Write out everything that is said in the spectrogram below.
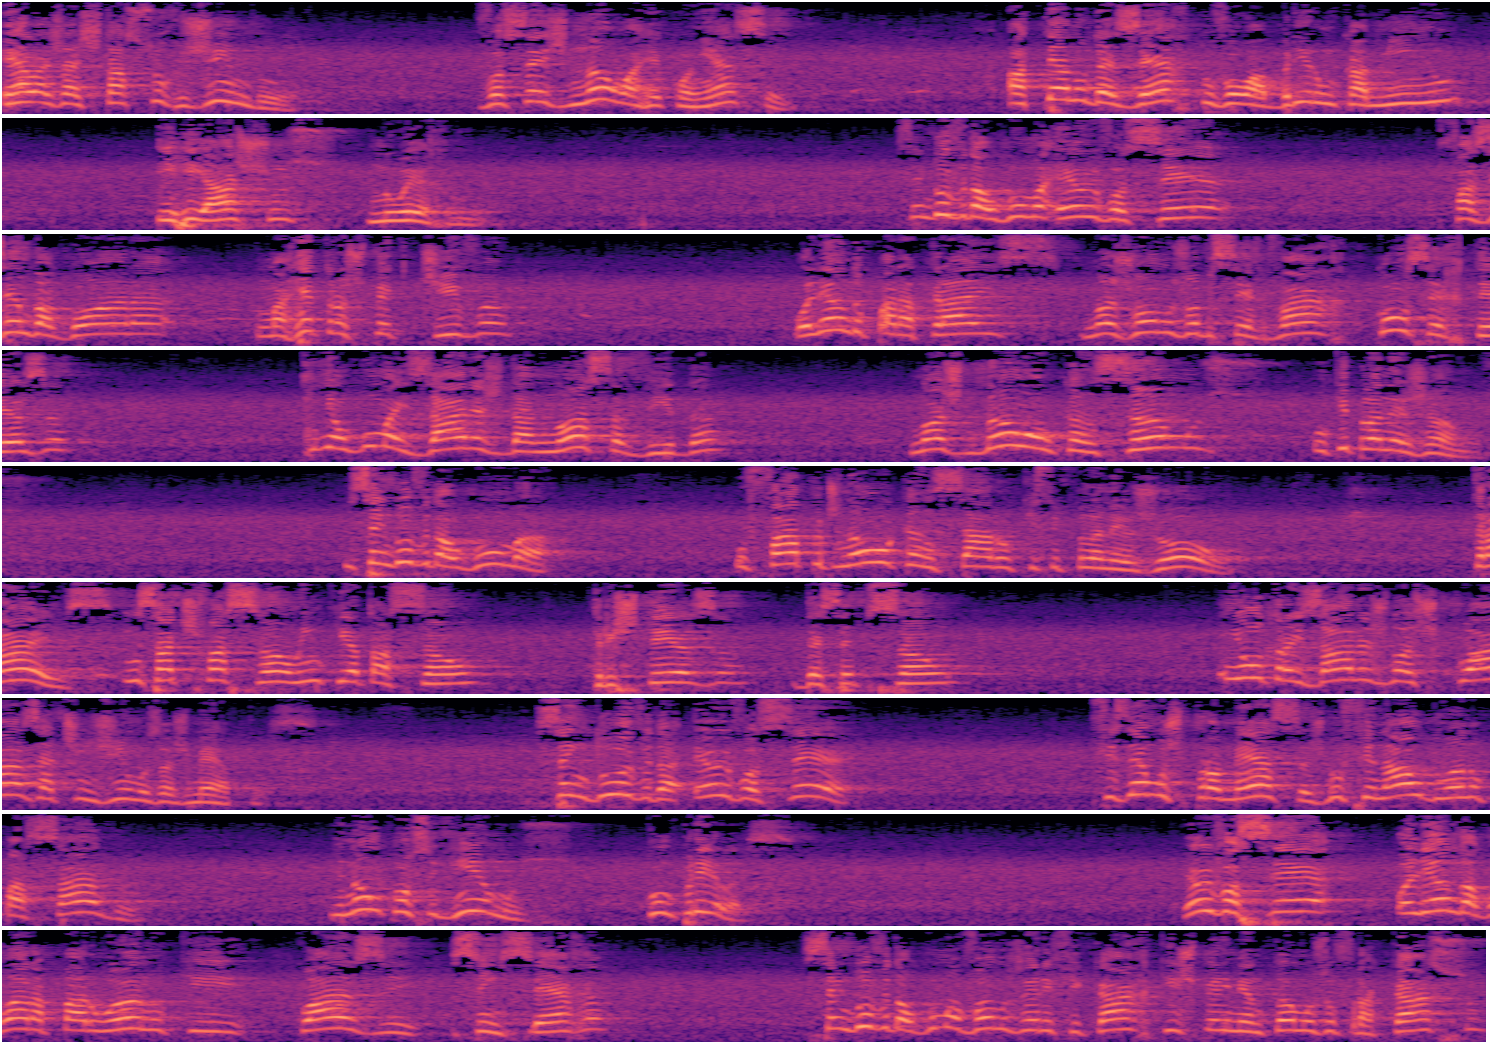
Ela já está surgindo. Vocês não a reconhecem? Até no deserto vou abrir um caminho e riachos no ermo. Sem dúvida alguma, eu e você, fazendo agora uma retrospectiva, Olhando para trás, nós vamos observar com certeza que em algumas áreas da nossa vida nós não alcançamos o que planejamos. E sem dúvida alguma, o fato de não alcançar o que se planejou traz insatisfação, inquietação, tristeza, decepção. Em outras áreas nós quase atingimos as metas. Sem dúvida, eu e você fizemos promessas no final do ano passado e não conseguimos cumpri-las. Eu e você, olhando agora para o ano que quase se encerra, sem dúvida alguma vamos verificar que experimentamos o fracasso,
